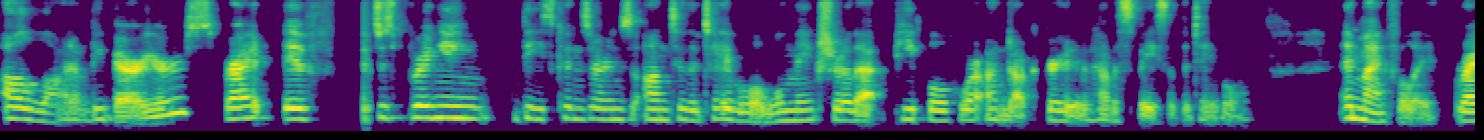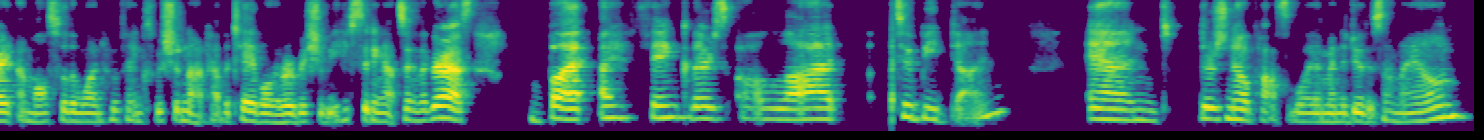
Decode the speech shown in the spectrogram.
a lot of the barriers, right? If just bringing these concerns onto the table will make sure that people who are undocumented have a space at the table and mindfully, right? I'm also the one who thinks we should not have a table. and Everybody should be sitting outside in the grass. but I think there's a lot to be done. And there's no possible way I'm going to do this on my own,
